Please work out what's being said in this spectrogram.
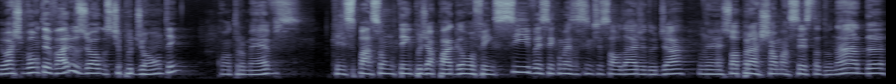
Eu acho que vão ter vários jogos tipo de ontem, contra o Mavs, que eles passam um tempo de apagão ofensivo, aí você começa a sentir saudade do Já, É. só pra achar uma cesta do nada.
